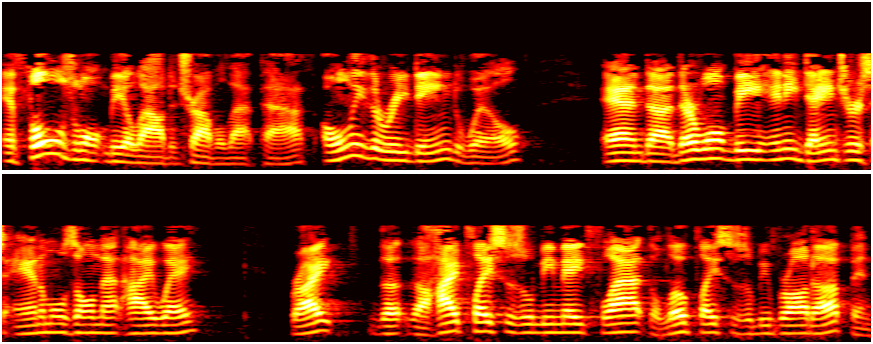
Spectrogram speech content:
and fools won't be allowed to travel that path. Only the redeemed will, and uh, there won't be any dangerous animals on that highway, right? The the high places will be made flat, the low places will be brought up, and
